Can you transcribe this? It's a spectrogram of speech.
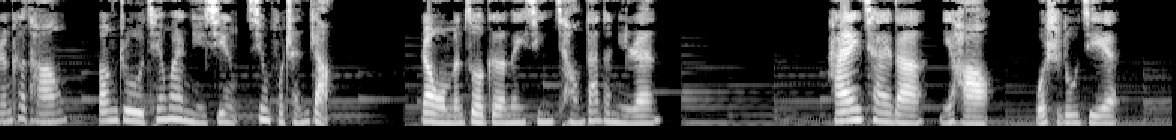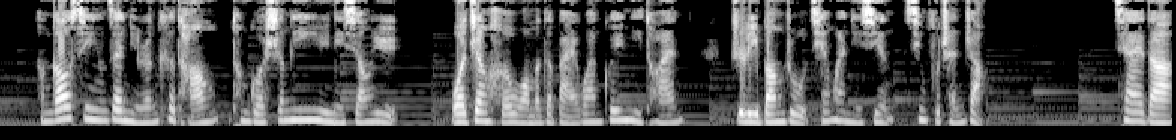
人课堂帮助千万女性幸福成长，让我们做个内心强大的女人。嗨，亲爱的，你好，我是卢杰，很高兴在女人课堂通过声音与你相遇。我正和我们的百万闺蜜团致力帮助千万女性幸福成长。亲爱的，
